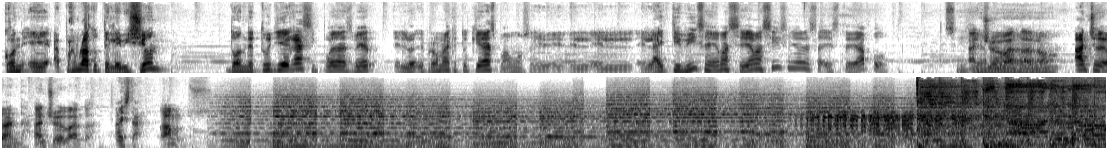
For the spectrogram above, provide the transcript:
con, eh, por ejemplo, a tu televisión, donde tú llegas y puedas ver el, el programa que tú quieras. Vamos, el, el- el- el ITV se llama, se llama así, señores, este Apple. se Ancho de banda, ¿no? Ancho de banda. Ancho de banda. Ahí está. Vámonos. Alone.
